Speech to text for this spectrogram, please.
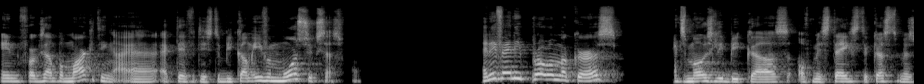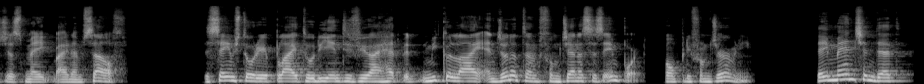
in, for example, marketing uh, activities to become even more successful. And if any problem occurs, it's mostly because of mistakes the customers just make by themselves. The same story applied to the interview I had with Nikolai and Jonathan from Genesis Import, company from Germany. They mentioned that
